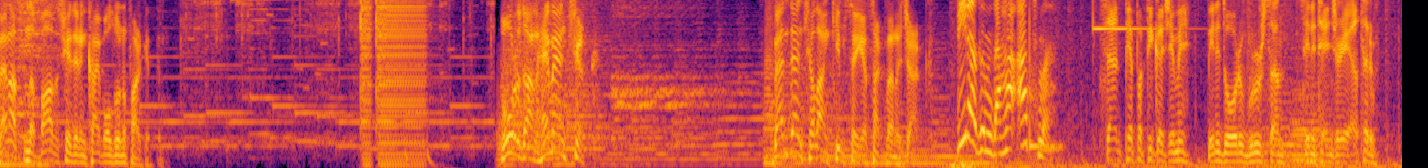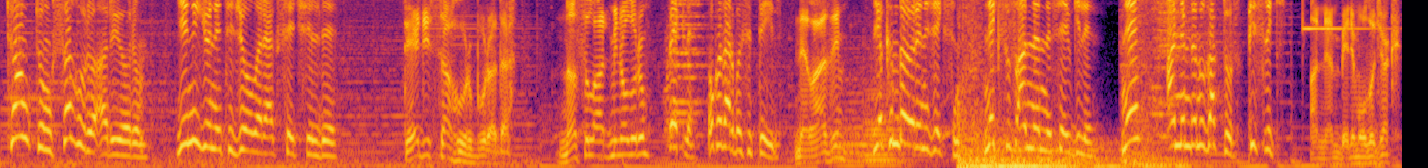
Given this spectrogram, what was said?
Ben aslında bazı şeylerin kaybolduğunu fark ettim. Buradan hemen çık. Benden çalan kimse yasaklanacak. Bir adım daha atma. Sen Peppa Pig acemi. Beni doğru vurursan seni tencereye atarım. Tung Tung Sahur'u arıyorum. Yeni yönetici olarak seçildi. Daddy Sahur burada. Nasıl admin olurum? Bekle, o kadar basit değil. Ne lazım? Yakında öğreneceksin. Nexus annenle sevgili. Ne? Annemden uzak dur, pislik. Annem benim olacak.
